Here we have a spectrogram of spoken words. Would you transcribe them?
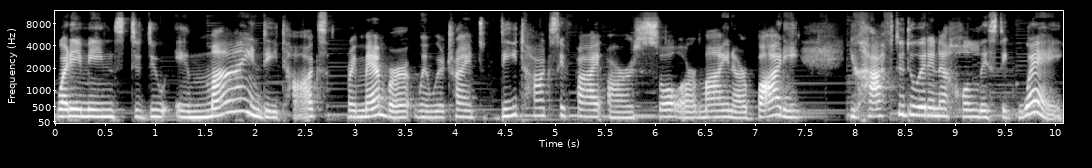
what it means to do a mind detox. Remember, when we're trying to detoxify our soul, our mind, our body, you have to do it in a holistic way.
